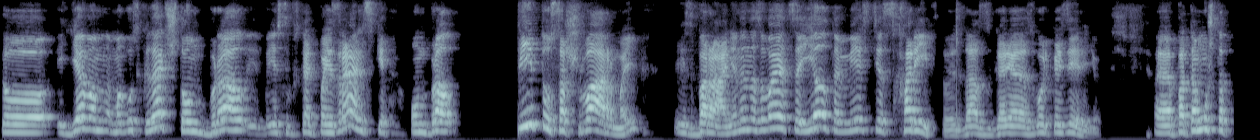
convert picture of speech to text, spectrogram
то я вам могу сказать, что он брал, если сказать по-израильски, он брал питу со швармой из баранины, называется, ел там вместе с хариф, то есть, да, с, горя, с горькой зеленью. Э, потому что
